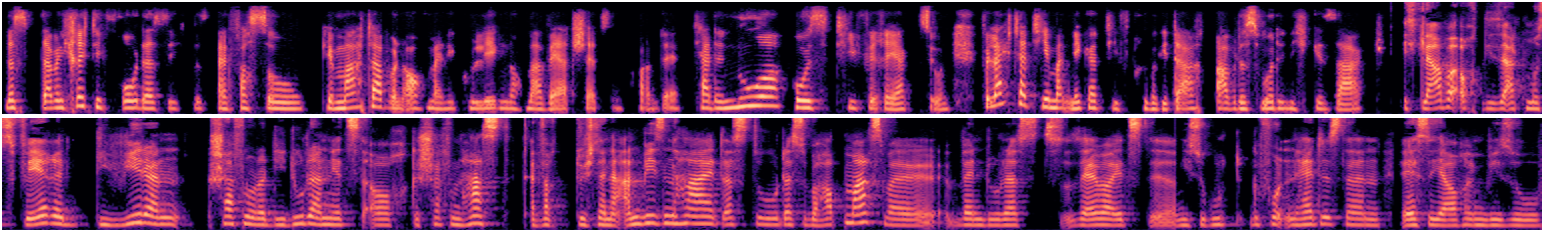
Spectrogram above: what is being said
Das, da bin ich richtig froh, dass ich das einfach so gemacht habe und auch meine Kollegen nochmal wertschätzen konnte. Ich hatte nur positive Reaktionen. Vielleicht hat jemand negativ drüber gedacht, aber das wurde nicht gesagt. Ich glaube auch diese Atmosphäre, die wir dann schaffen oder die du dann jetzt auch geschaffen hast, einfach durch deine Anwesenheit, dass du das überhaupt machst, weil wenn du das selber jetzt äh, nicht so gut gefunden hättest, dann wärst du ja auch irgendwie so,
